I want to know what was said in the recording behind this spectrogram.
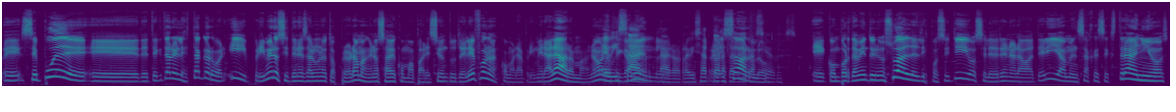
Eh, ¿Se puede eh, detectar el stackerware? Y primero, si tenés alguno de estos programas que no sabes cómo apareció en tu teléfono, es como la primera alarma, ¿no? revisar, Lógicamente. claro, revisar todas Revisarlo. las aplicaciones. Eh, comportamiento inusual del dispositivo, se le drena la batería, mensajes extraños.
